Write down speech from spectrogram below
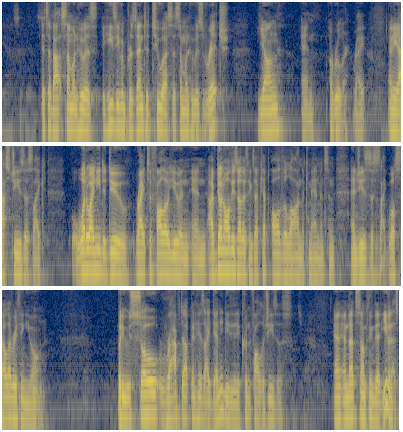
Yes, it's about someone who is, he's even presented to us as someone who is rich, young, and a ruler, right? And he asked Jesus, like, what do I need to do, right, to follow you? And, and I've done all these other things. I've kept all the law and the commandments. And, and Jesus is like, well, sell everything you own. But he was so wrapped up in his identity that he couldn't follow Jesus. And, and that's something that even as,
